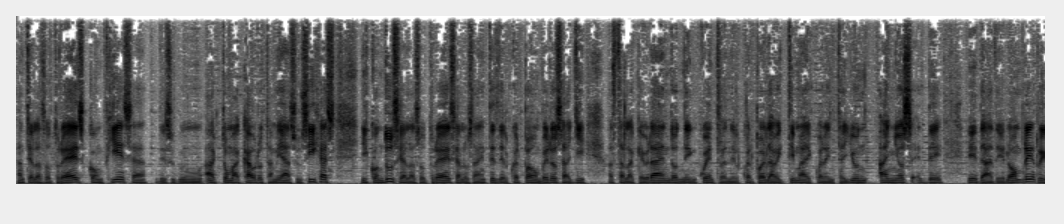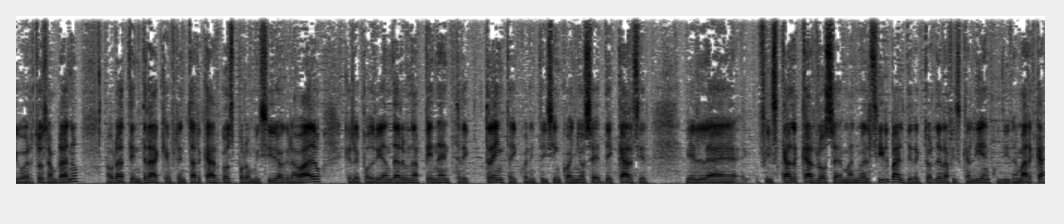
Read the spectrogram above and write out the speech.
ante las autoridades, confiesa de su acto macabro también a sus hijas y conduce a las autoridades, a los agentes del cuerpo de bomberos allí hasta la quebrada en donde encuentran el cuerpo de la víctima de 41 años de edad. El hombre, Rigoberto Zambrano, ahora tendrá que enfrentar cargos por homicidio agravado que le podrían dar una pena entre 30 y 45 años de cárcel. El eh, fiscal Carlos Manuel Silva, el director de la Fiscalía en Cundinamarca,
